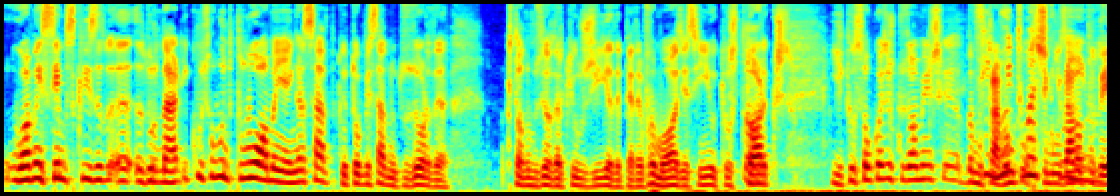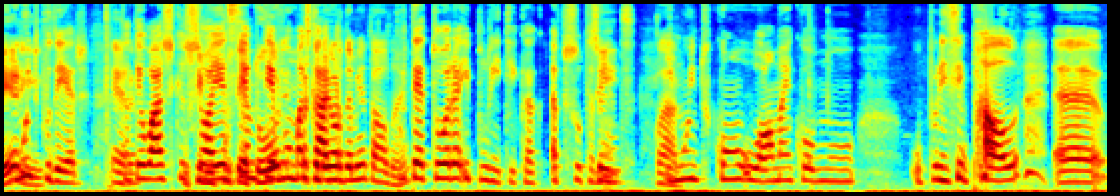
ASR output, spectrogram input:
o homem sempre se quis adornar e começou muito pelo homem, é engraçado, porque eu estou a pensar no tesouro da que estão no Museu da Arqueologia da Pedra Formosa e assim, aqueles torques e aquilo são coisas que os homens eh, mostravam, muito simbolizavam poder. Muito e... poder. Era. Portanto, eu acho que a joia sempre teve uma carga ornamental, é? protetora e política, absolutamente. Sim, claro. E muito com o homem como o principal. Uh,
